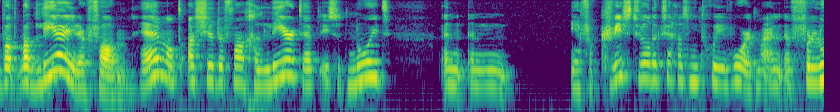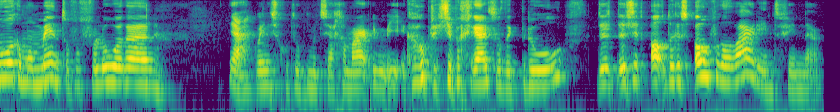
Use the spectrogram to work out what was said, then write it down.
wat, wat leer je ervan. Hè? Want als je ervan geleerd hebt, is het nooit een, een, ja, verkwist wilde ik zeggen, dat is niet het goede woord, maar een, een verloren moment of een verloren. Ja. ik weet niet zo goed hoe ik moet zeggen, maar ik hoop dat je begrijpt wat ik bedoel. Er, er, zit al, er is overal waarde in te vinden.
